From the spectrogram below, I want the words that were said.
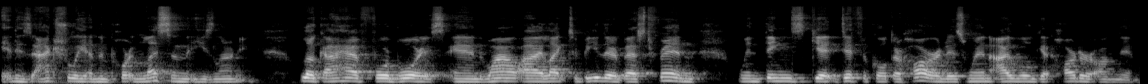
it is actually an important lesson that he's learning look, I have four boys, and while I like to be their best friend, when things get difficult or hard, is when I will get harder on them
